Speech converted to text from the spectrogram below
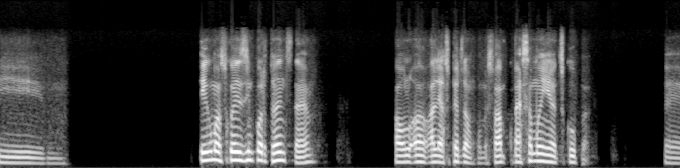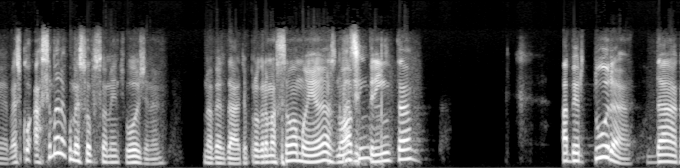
E tem umas coisas importantes, né? Aliás, perdão, começou, começa amanhã, desculpa. É, mas a semana começou oficialmente hoje, né? Na verdade. A programação amanhã, às Ah, sim. 9h30. Abertura da,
